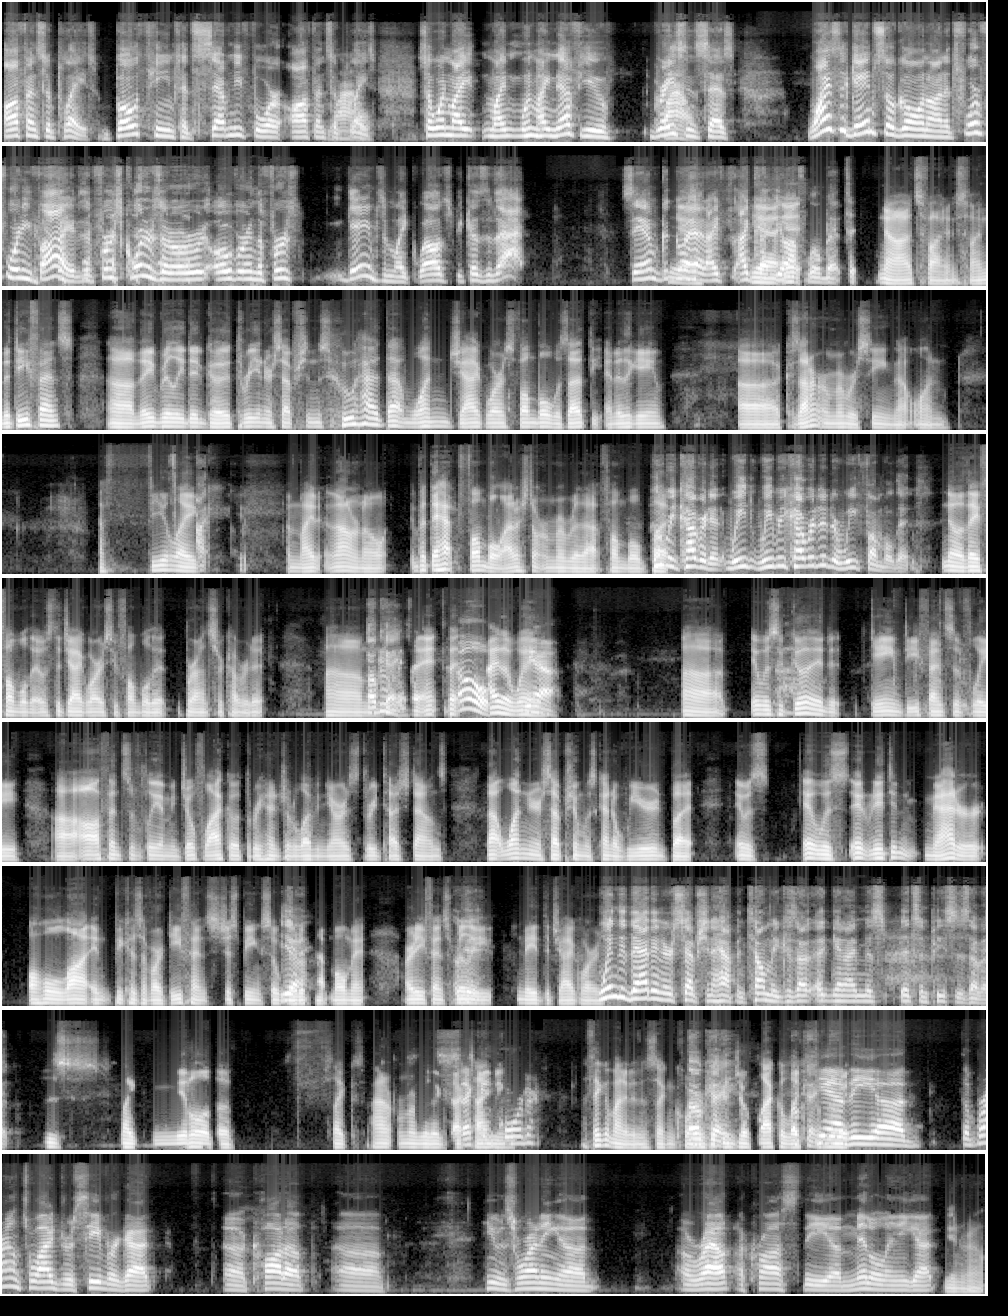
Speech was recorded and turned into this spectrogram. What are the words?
offensive plays. Both teams had 74 offensive Wow. plays. So when my my when my nephew Grayson Wow. says, "Why is the game still going on? It's 4:45. the first quarters are over in the first games. I'm like, well, it's because of that. Sam, go, go ahead. I I cut Yeah, you off it- a little bit. No, it's fine. It's fine. The defense, uh, they really did go Three interceptions. Who had that one Jaguars fumble? Was that at the end of the game? Uh, because I don't remember seeing that one. I feel like it- I might. I don't know, but they had a fumble. I just don't remember that fumble. Who recovered it? We we recovered it or we fumbled it? no, they fumbled it. It was the Jaguars who fumbled it. Browns recovered it. Um, Okay. but, but oh, either way, yeah. uh, it was a good game defensively. Uh, offensively, I mean, Joe Flacco, 311 yards, three touchdowns. That one interception was kind of weird, but it was, it was, it, it didn't matter a whole lot in, because of our defense just being so good Yeah. at that moment. Our defense Okay. really made the Jaguars. When did that interception happen? Tell me, because I, again I missed bits and pieces of it. It was like middle of the, like, I don't remember the exact Second timing. quarter. I think it might have been the second quarter. Okay. Joe Flacco, like, Okay. threw Yeah, the uh, the Browns wide receiver got uh, caught up. Uh, he was running a a route across the uh, middle, and he got in route.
